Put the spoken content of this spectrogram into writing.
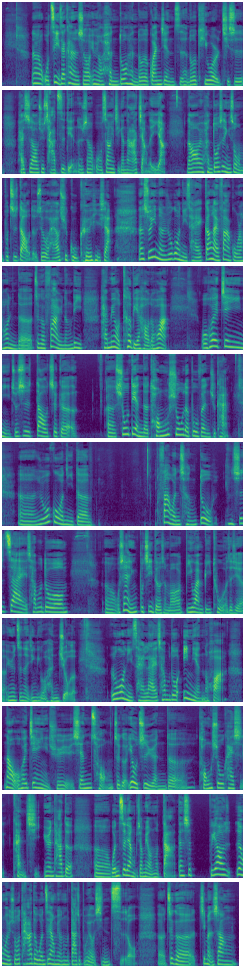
那我自己在看的时候，因为有很多很多的关键字，很多的 keyword，其实还是要去查字典的，就像我上一集跟大家讲的一样。然后很多事情是我们不知道的，所以我还要去谷歌一下。那所以呢，如果你才刚来法国，然后你的这个法语能力还没有特别好的话，我会建议你就是到这个。呃，书店的童书的部分去看，呃，如果你的发文程度是在差不多，呃，我现在已经不记得什么 B one、B two 这些了，因为真的已经离我很久了。如果你才来差不多一年的话，那我会建议你去先从这个幼稚园的童书开始看起，因为它的呃文字量比较没有那么大，但是。不要认为说它的文字量没有那么大就不会有新词喽。呃，这个基本上，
